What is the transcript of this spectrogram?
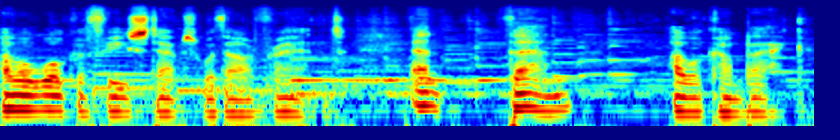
I will walk a few steps with our friend, and then I will come back.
